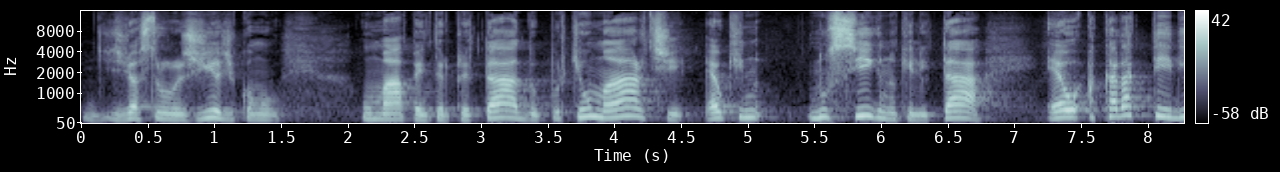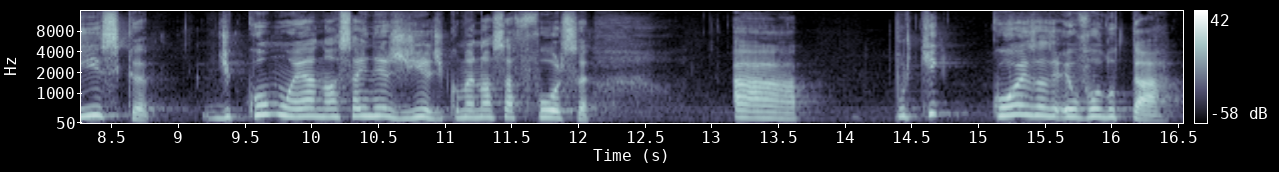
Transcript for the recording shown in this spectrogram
de astrologia, de como o mapa é interpretado, porque o Marte é o que, no signo que ele está, é a característica de como é a nossa energia, de como é a nossa força. Ah, por que coisas eu vou lutar?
